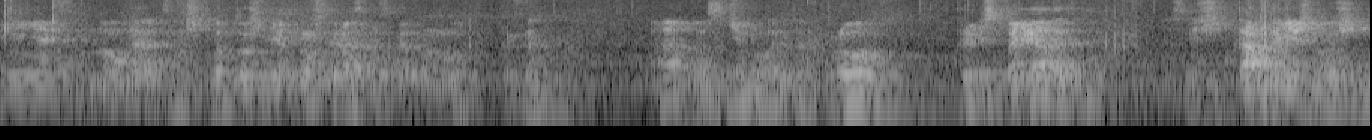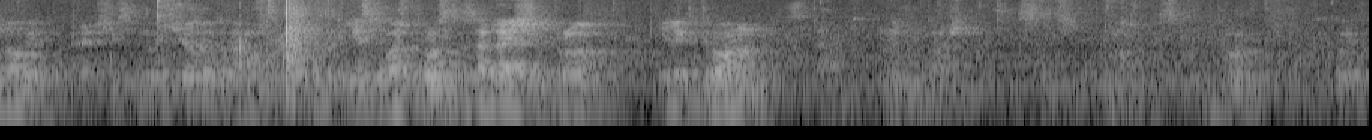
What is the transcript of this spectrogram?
применяется много. Значит, вот то, что я в прошлый раз рассказывал, ну, вот, когда а, вас не было, это про, про беспорядок. Значит, там, конечно, очень много численного счета, потому что если у вас просто задача про электрон, там, ну, не важно, в случае, это может быть электрон, там, какой-то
